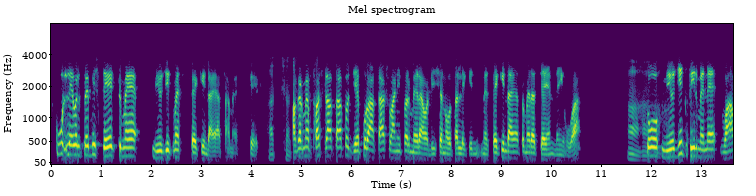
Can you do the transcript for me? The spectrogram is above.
स्कूल लेवल पे भी स्टेट में म्यूज़िक में सेकंड आया था मैं स्टेट। अच्छा अच्छा, अगर मैं फ़र्स्ट आता तो जयपुर आकाशवाणी पर मेरा ऑडिशन होता लेकिन मैं सेकंड आया तो मेरा चयन नहीं हुआ। हाँ हाँ तो हाँ, म्यूज़िक फिर मैंने वहाँ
